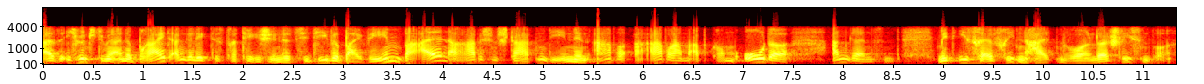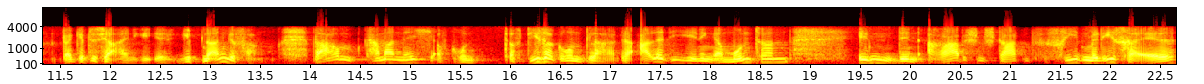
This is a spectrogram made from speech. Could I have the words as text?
also ich wünschte mir eine breit angelegte strategische Initiative. Bei wem? Bei allen arabischen Staaten, die in den Abraham-Abkommen oder angrenzend mit Israel Frieden halten wollen oder schließen wollen. Da gibt es ja einige, Ägypten angefangen. Warum kann man nicht aufgrund, auf dieser Grundlage alle diejenigen ermuntern, in den arabischen Staaten für Frieden mit Israel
